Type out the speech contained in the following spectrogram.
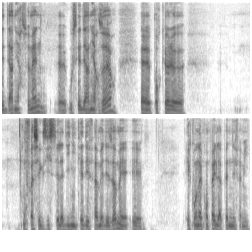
dernières semaines ou ces dernières heures pour que on fasse exister la dignité des femmes et des hommes et, qu'on accompagne la peine des familles.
